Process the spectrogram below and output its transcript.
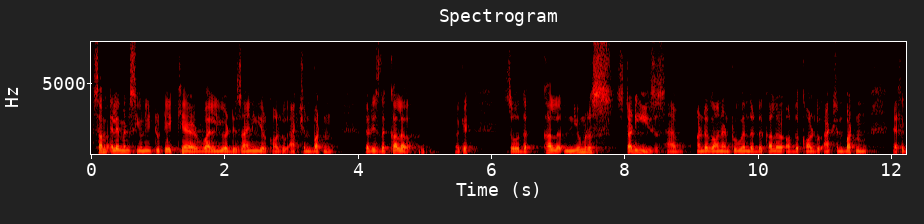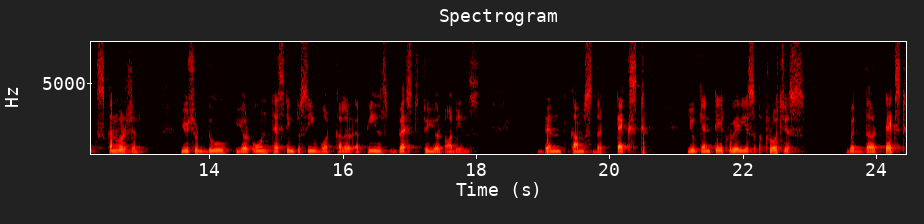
some elements you need to take care while you are designing your call to action button. That is the color. Okay, so the color, numerous studies have undergone and proven that the color of the call to action button affects conversion. You should do your own testing to see what color appeals best to your audience. Then comes the text you can take various approaches with the text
